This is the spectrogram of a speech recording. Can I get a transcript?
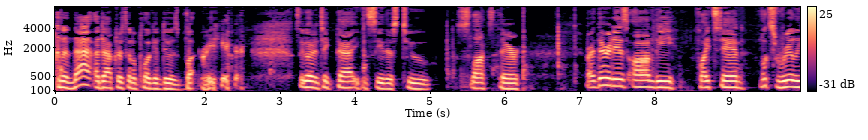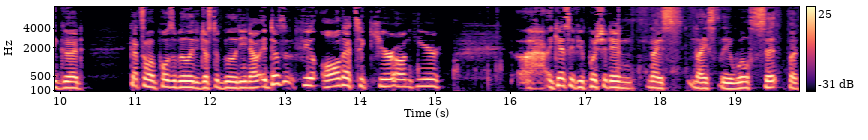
And then that adapter is going to plug into his butt right here. So go ahead and take that. You can see there's two slots there. All right, there it is on the flight stand. Looks really good. Got some opposability, adjustability. Now, it doesn't feel all that secure on here. Uh, I guess if you push it in nice, nicely, it will sit, but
